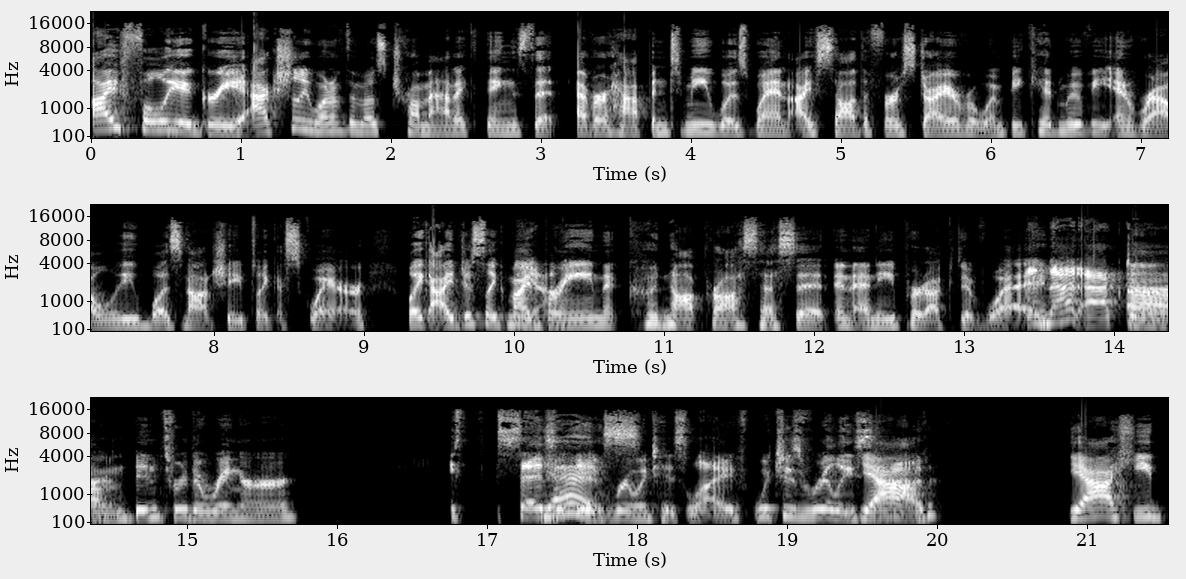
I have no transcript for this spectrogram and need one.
I fully agree. Actually, one of the most traumatic things that ever happened to me was when I saw the first Diary of a Wimpy Kid movie and Rowley was not shaped like a square. Like I just like my Yeah. brain could not process it in any productive way. And that actor Um, been through the ringer. Says Yes. it ruined his life, which is really sad. yeah, he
